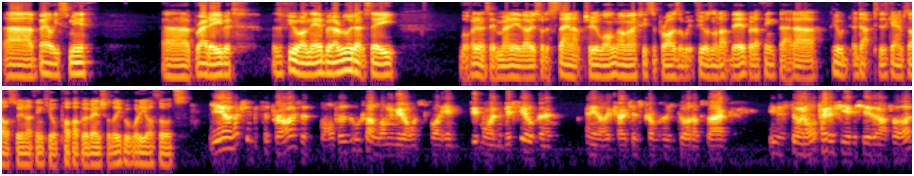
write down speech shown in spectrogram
Uh, Bailey Smith. Uh, Brad Ebert. There's a few on there, but I really don't see. Look, I don't see many of those sort of staying up too long. I'm actually surprised that Whitfield's not up there, but I think that uh, he'll adapt to this game style soon. I think he'll pop up eventually. But what are your thoughts? Yeah, I was actually a bit surprised at Walters. It looks like Longmuir wants to play him a bit more in the midfield than any other coaches probably thought of. So he's doing a lot better for you this year than I thought.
